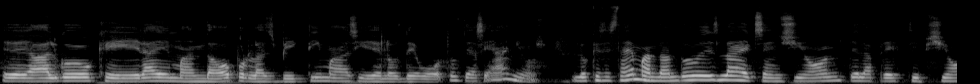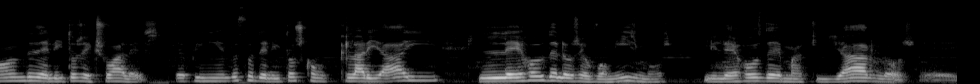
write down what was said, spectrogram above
eh, algo que era demandado por las víctimas y de los devotos de hace años. Lo que se está demandando es la exención de la prescripción de delitos sexuales, definiendo estos delitos con claridad y lejos de los eufemismos y lejos de maquillarlos eh,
